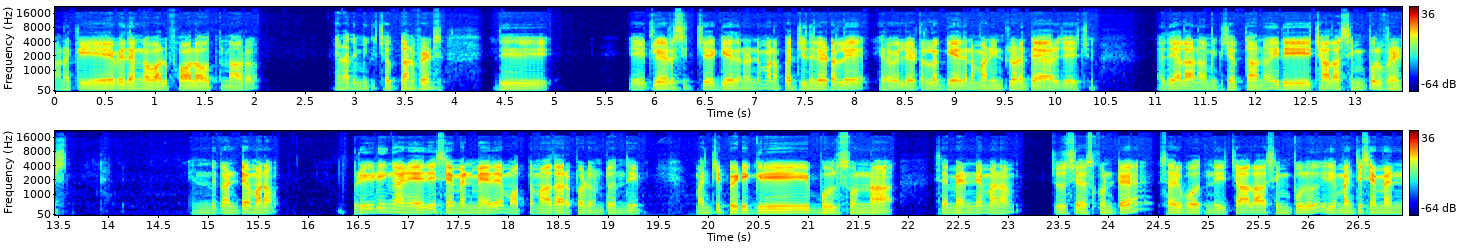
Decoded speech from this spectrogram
మనకి ఏ విధంగా వాళ్ళు ఫాలో అవుతున్నారో నేను అది మీకు చెప్తాను ఫ్రెండ్స్. ఇది ఎయిట్ లీటర్స్ ఇచ్చే గేదె నుండి మనం పద్దెనిమిది లీటర్లు ఇరవై లీటర్ల గేదెని మన ఇంట్లోనే తయారు చేయొచ్చు. అది ఎలానో మీకు చెప్తాను. ఇది చాలా సింపుల్ ఫ్రెండ్స్. ఎందుకంటే మనం బ్రీడింగ్ అనేది సెమెన్ మీదే మొత్తం ఆధారపడి ఉంటుంది. మంచి పెడిగ్రీ బుల్స్ ఉన్న సెమెన్ని మనం చూస్ చేసుకుంటే సరిపోతుంది. చాలా సింపుల్. ఇది మంచి సెమెన్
